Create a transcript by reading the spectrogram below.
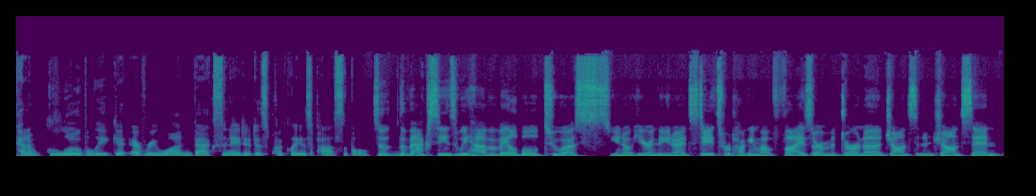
kind of globally get everyone vaccinated as quickly as possible. So the vaccines we have available to us, you know, here in the United States, we're talking about Pfizer, Moderna, Johnson and Johnson.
